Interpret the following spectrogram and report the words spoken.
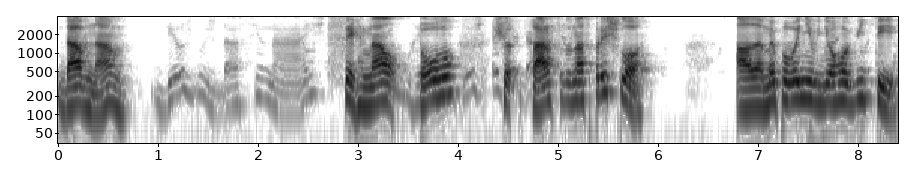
дав нам Сигнал того, що царство до нас прийшло. Але ми повинні в нього війти.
